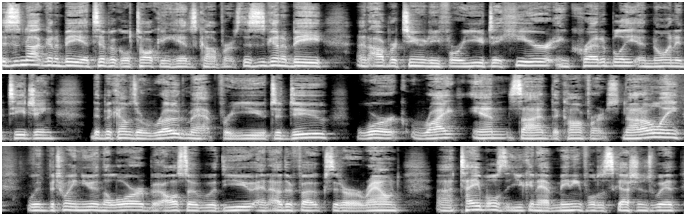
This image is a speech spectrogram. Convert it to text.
This is not going to be a typical talking heads conference. This is going to be an opportunity for you to hear incredibly anointed teaching that becomes a roadmap for you to do work right inside the conference, not only with between you and the Lord, but also with you and other folks that are around uh, tables that you can have meaningful discussions with,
